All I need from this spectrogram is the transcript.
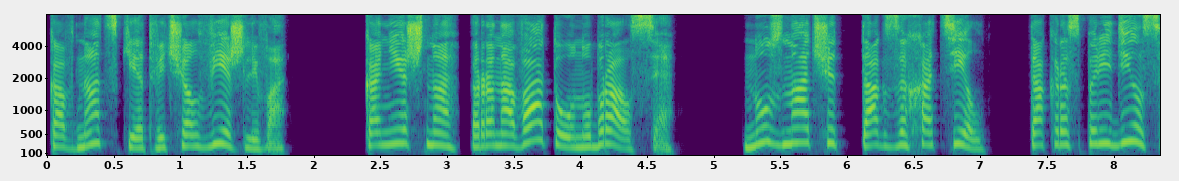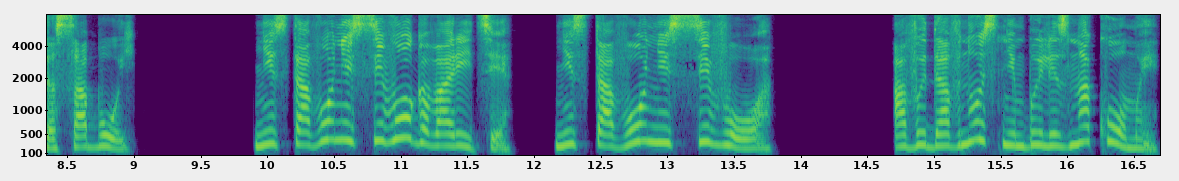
Ковнацкий отвечал вежливо. Конечно, рановато он убрался. Ну, значит, так захотел, так распорядился собой. Ни с того, ни с сего, говорите? Ни с того, ни с сего. А вы давно с ним были знакомы?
